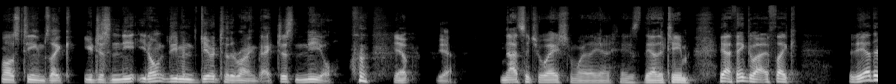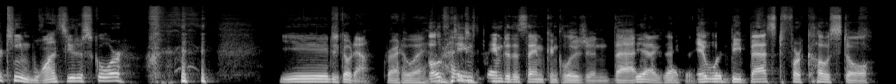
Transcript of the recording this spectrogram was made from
most teams. Like you just need you don't even give it to the running back, just kneel. Yep. Yeah. In that situation where they is the other team. Yeah, think about it. If like the other team wants you to score, you just go down right away. both right? teams came to the same conclusion that Yeah, exactly. it would be best for coastal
